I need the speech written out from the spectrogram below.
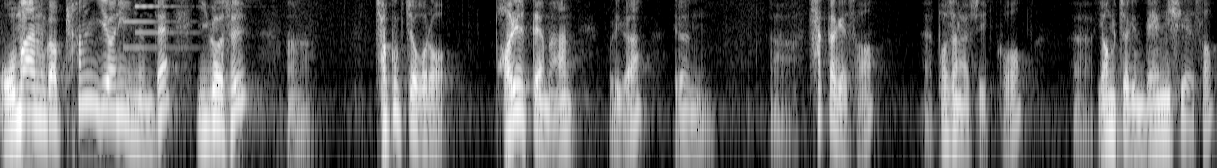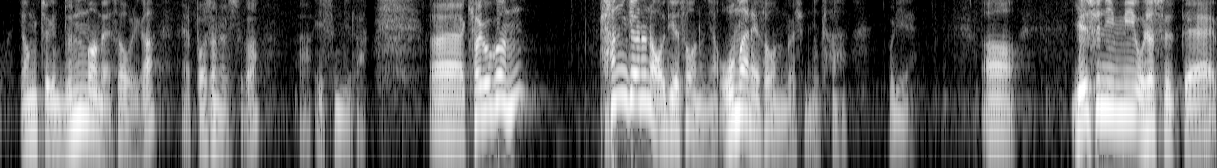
오만과 편견이 있는데 이것을 어, 적극적으로 버릴 때만 우리가 이런 어, 착각에서 벗어날 수 있고 어, 영적인 맹시에서 영적인 눈멈에서 우리가 벗어날 수가 어, 있습니다. 어, 결국은 편견은 어디에서 오느냐? 오만에서 오는 것입니다. 우리의. 예수님이 오셨을 때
